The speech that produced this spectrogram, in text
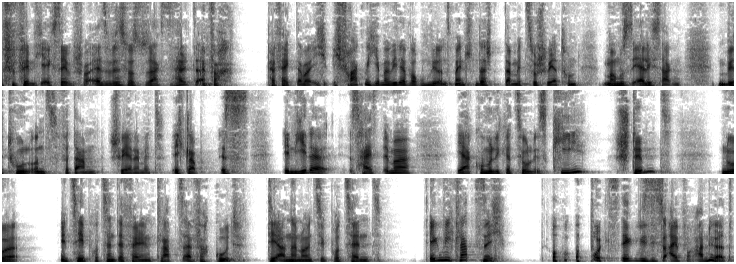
finde ich extrem. Also das, was du sagst, ist halt einfach Perfekt, aber ich, ich frage mich immer wieder, warum wir uns Menschen das, damit so schwer tun. Man muss ehrlich sagen, wir tun uns verdammt schwer damit. Ich glaube, es in jeder, es heißt immer, ja, Kommunikation ist key, stimmt, nur in zehn Prozent der Fällen klappt es einfach gut. Die anderen 90 Prozent, irgendwie klappt's nicht. Obwohl es irgendwie sich so einfach anhört.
